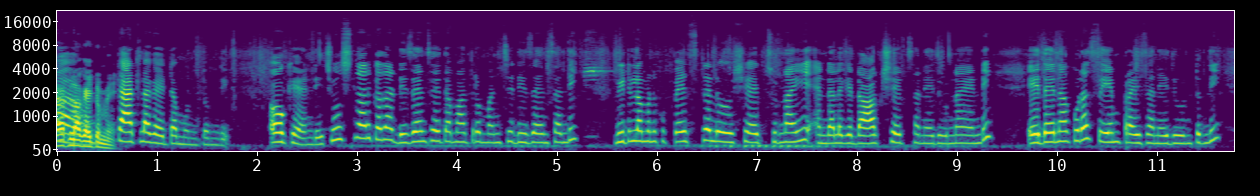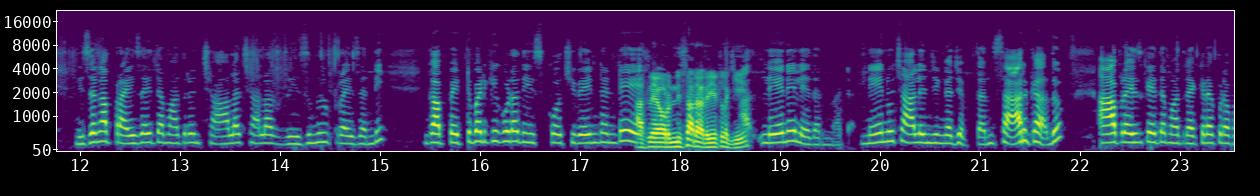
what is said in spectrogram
క్యాట్లాగ్ ఐటమే క్యాట్లాగ్ ఐటమ్ ఉంటుంది. ఓకే అండి. చూస్తున్నారు కదా డిజైన్స్ అయితే మాత్రం మంచి డిజైన్స్ అండి. వీటిలో మనకు పేస్టల్ షేడ్స్ ఉన్నాయి అండ్ అలాగే డార్క్ షేడ్స్ అనేది ఉన్నాయండి. ఏదైనా కూడా సేమ్ ప్రైస్ అనేది ఉంటుంది. నిజంగా ప్రైస్ అయితే మాత్రం చాలా చాలా రీజనబుల్ ప్రైస్ అండి. ఇంకా పెట్టుబడికి కూడా తీసుకోవచ్చు. ఇవేంటంటే లేనే లేదనమాట. నేను ఛాలెంజింగ్గా చెప్తాను. సార్ కాదు. ఆ ప్రైస్కి అయితే మాత్రం ఎక్కడ కూడా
